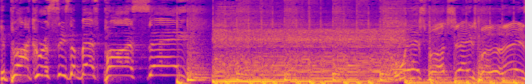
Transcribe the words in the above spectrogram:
Hypocrisy's the best policy. Wish for change, but lazily.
